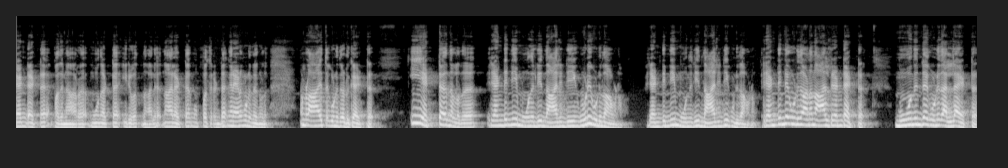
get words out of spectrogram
രണ്ടെട്ട് പതിനാറ് മൂന്നെട്ട് ഇരുപത്തിനാല് നാലെട്ട് മുപ്പത്തിരണ്ട് അങ്ങനെയാണ് ഗുണിതങ്ങൾ. നമ്മൾ ആദ്യത്തെ ഗുണിതം എടുക്കുക എട്ട്. ഈ എട്ട് എന്നുള്ളത് രണ്ടിന്റെയും മൂന്നിന്റെയും നാലിന്റെയും കൂടി ഗുണിതാവണം. രണ്ടിന്റെയും മൂന്നിന്റെയും നാലിന്റെയും ഗുണിതാവണം രണ്ടിന്റെ ഗുണിതാണ് നാല് രണ്ട് എട്ട്. മൂന്നിന്റെ ഗുണിതല്ല എട്ട്.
